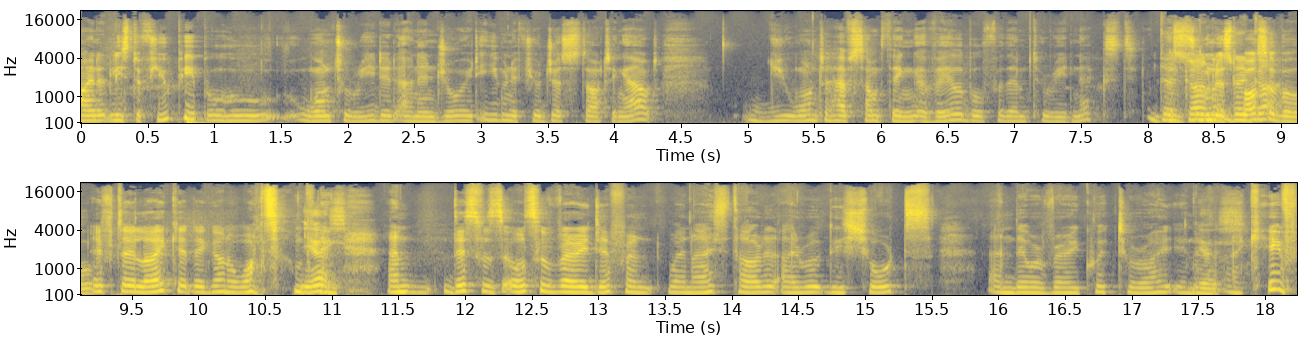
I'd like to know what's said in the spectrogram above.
find at least a few people who want to read it and enjoy it, even if you're just starting out. Do you want to have something available for them to read next They're as soon gonna- as they're go- possible. if they like it, they're gonna want something. yes, And this was also very different when I started. I wrote these shorts and they were very quick to write. You know, Yes. I gave,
